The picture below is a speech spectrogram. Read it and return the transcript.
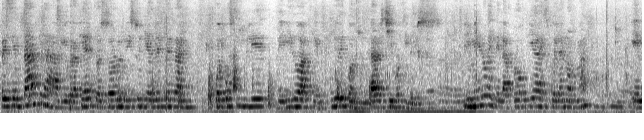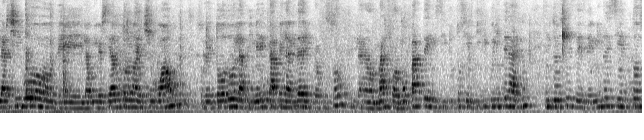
Presentar la biografía del profesor Luis Uriel Belterray fue posible debido a que pude consultar archivos diversos. Primero el de la propia escuela normal, el archivo de la Universidad Autónoma de Chihuahua, sobre todo la primera etapa en la vida del profesor, la normal formó parte del Instituto Científico y Literario, entonces desde 1900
